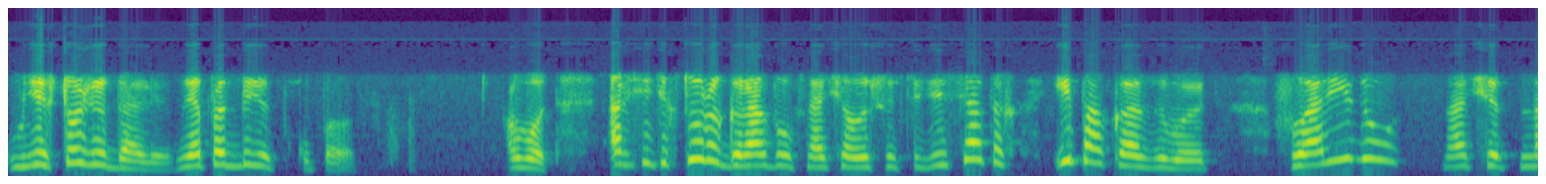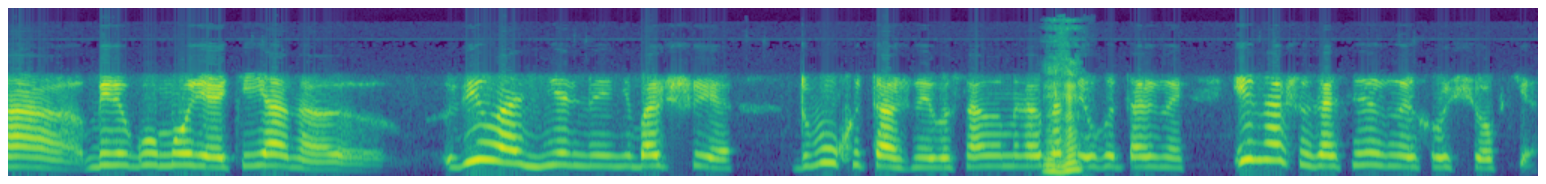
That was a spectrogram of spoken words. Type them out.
Мне что же дали? Я под билет покупала. Вот. Архитектура городов начала 60-х и показывают Флориду, значит, на берегу моря океана э, виллы отдельные, небольшие, двухэтажные, в основном иногда Мгм. трехэтажные, и наши заснеженные хрущевки,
